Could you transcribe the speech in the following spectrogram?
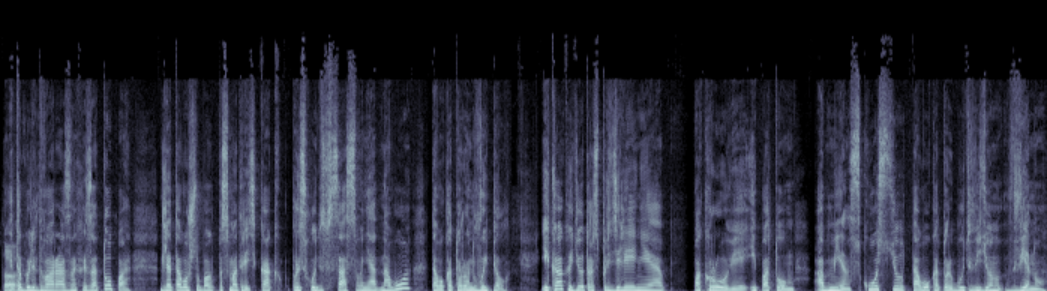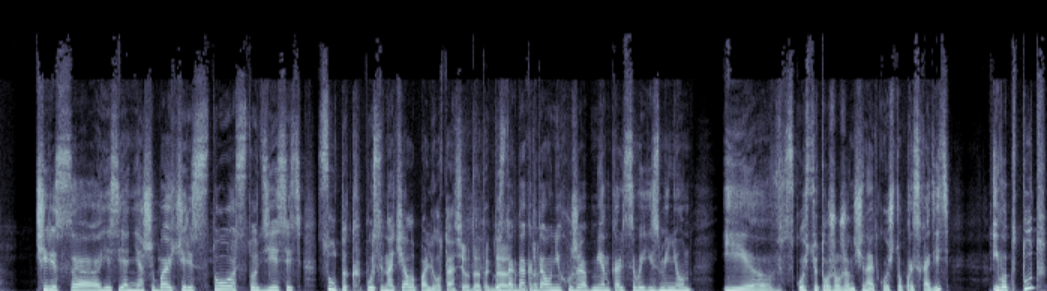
Так. Это были два разных изотопа для того, чтобы посмотреть, как происходит всасывание одного, того, который он выпил, и как идет распределение по крови и потом обмен с костью того, который будет введен в вену. Через, э, если я не ошибаюсь, через 100-110 суток после начала полета. Все, да, То тогда... есть тогда, да. когда у них уже обмен кальциевый изменен, и э, с костью тоже уже начинает кое-что происходить. И вот тут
